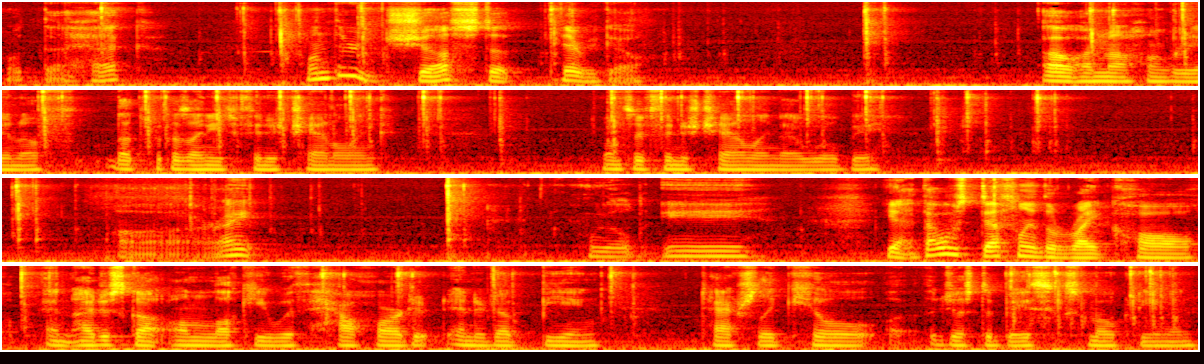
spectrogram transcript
What the heck? Wasn't there just a... There we go. Oh, I'm not hungry enough. That's because I need to finish channeling. Once I finish channeling, I will be. Alright. Wield E. Yeah, that was definitely the right call, and I just got unlucky with how hard it ended up being to actually kill uh, just a basic smoke demon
